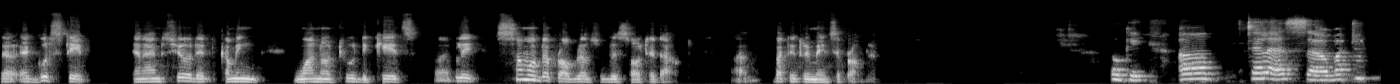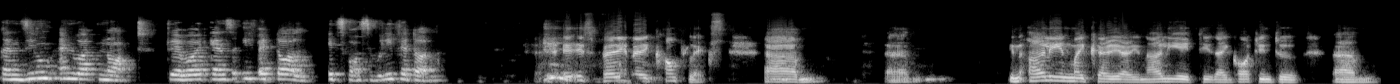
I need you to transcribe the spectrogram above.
a good step. And I'm sure that coming one or two decades, probably some of the problems will be sorted out, uh, but it remains a problem. Okay. Uh, tell us uh, what to consume and what not to avoid cancer, if at all it's possible, if at all. It's very, very complex. Um, um, in early in my career, in early 80s, I got into um,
